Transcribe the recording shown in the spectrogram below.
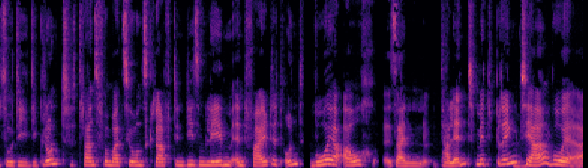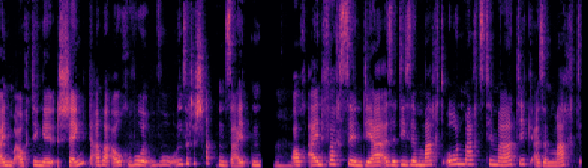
so die, die Grundtransformationskraft in diesem Leben entfaltet und wo er auch sein Talent mitbringt, mhm. ja, wo er einem auch Dinge schenkt, aber auch wo, wo unsere Schattenseiten mhm. auch einfach sind, ja. Also diese Macht-Ohnmachtsthematik, also Macht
